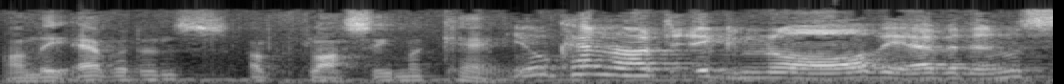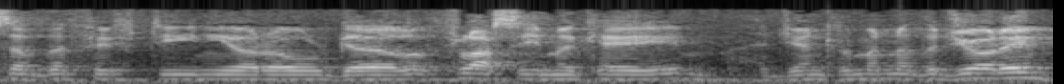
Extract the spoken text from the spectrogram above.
on the evidence of Flossie McKay. You cannot ignore the evidence of the 15 year old girl, Flossie McKay, a gentleman of the jury.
